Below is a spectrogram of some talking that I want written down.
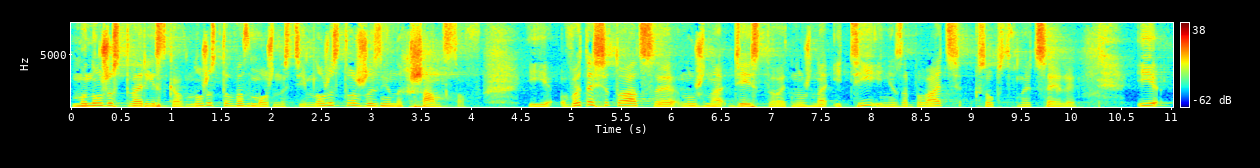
множество рисков, множество возможностей, множество жизненных шансов. И в этой ситуации нужно действовать, нужно идти и не забывать к собственной цели. И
